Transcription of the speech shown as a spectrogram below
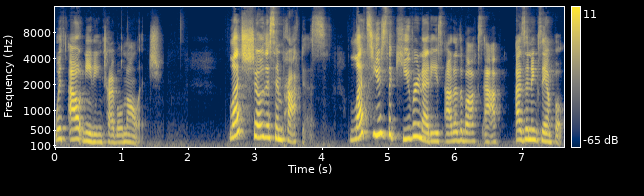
without needing tribal knowledge. Let's show this in practice. Let's use the Kubernetes out-of-the-box app as an example.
